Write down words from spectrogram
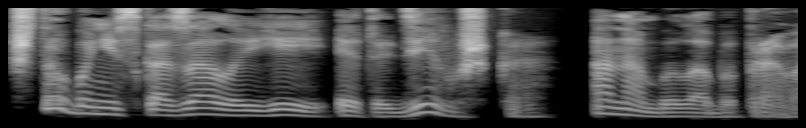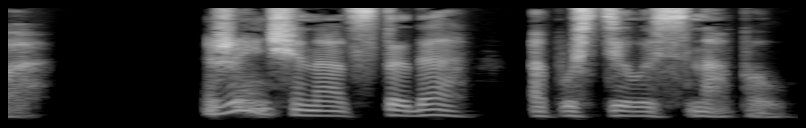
Что бы ни сказала ей эта девушка, она была бы права. Женщина от стыда опустилась на пол.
